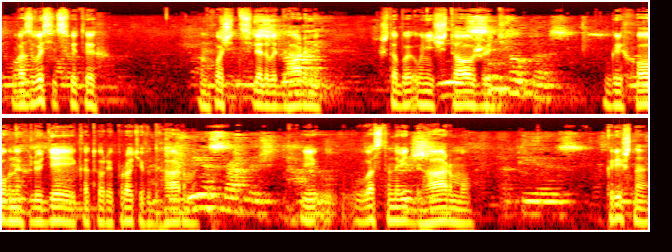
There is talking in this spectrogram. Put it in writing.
возвысить святых. Он хочет следовать Дхарме, чтобы уничтожить греховных людей, которые против Дхармы, и восстановить Дхарму. Кришна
